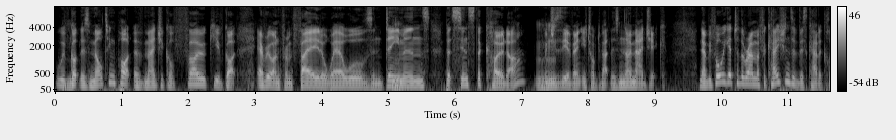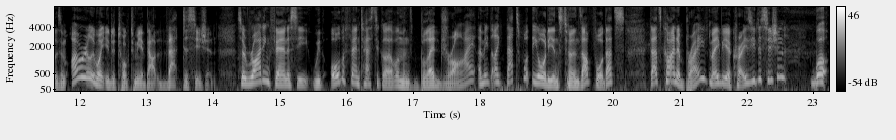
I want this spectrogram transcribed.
We've mm-hmm. got this melting pot of magical folk. You've got everyone from fae to werewolves and demons. Mm. But since the Coda, which mm-hmm. is the event you talked about, there's no magic. Now, before we get to the ramifications of this cataclysm, I really want you to talk to me about that decision. So, writing fantasy with all the fantastical elements bled dry, I mean, like, that's what the audience turns up for. That's, that's kind of brave, maybe a crazy decision. Well,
